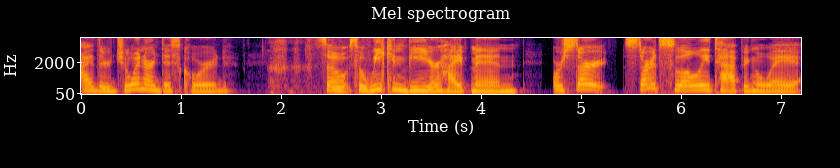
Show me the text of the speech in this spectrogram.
either join our discord so so we can be your hype man or start start slowly tapping away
